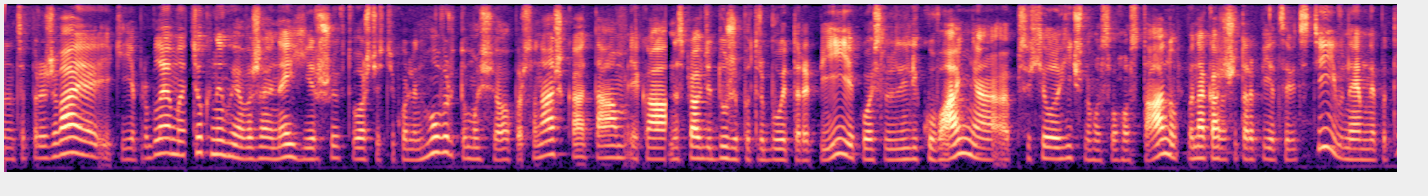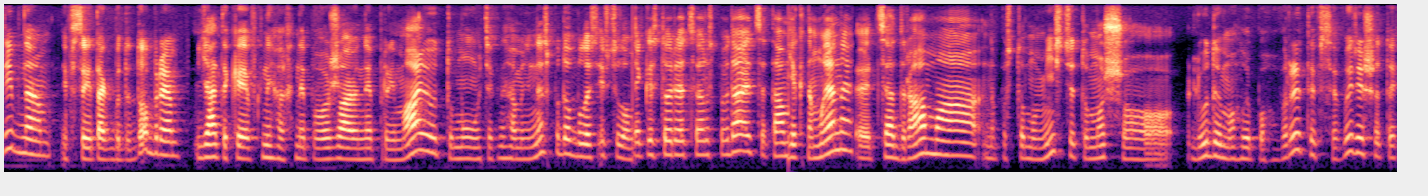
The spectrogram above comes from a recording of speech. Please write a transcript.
людина це переживає, які є проблеми. Цю книгу я вважаю найгіршою в творчості Колін Гувер, тому що персонажка там, яка насправді дуже потребує терапії, якогось лікування е, психологічного свого стану. Вона каже, що терапія це відстій, в неї не потрібна, і все і так буде добре. Я таке в книгах не поважаю, не приймаю, тому ця книга мені не сподобалась. І в цілому, як історія це розповідається, там, як на мене, е, ця драма на пустому місці, тому що люди могли поговорити, все вирішити.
